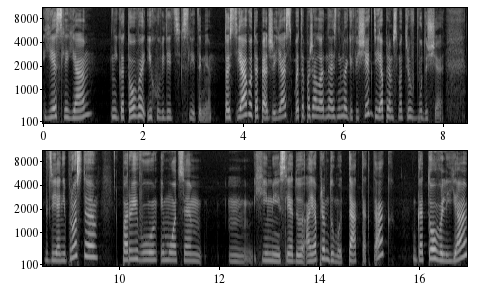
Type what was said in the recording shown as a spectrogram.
если я не готова их увидеть слитыми. То есть я вот опять же, я, это, пожалуй, одна из немногих вещей, где я прям смотрю в будущее, где я не просто порыву, эмоциям, химии исследую, а я прям думаю, так, так, так, готова ли я?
